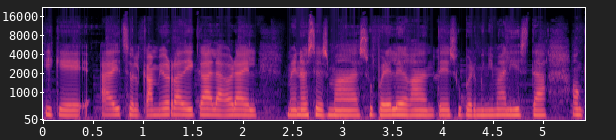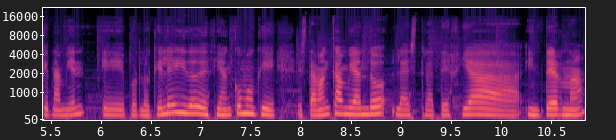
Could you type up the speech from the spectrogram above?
y que ha hecho el cambio radical, ahora el menos es más, súper elegante, súper minimalista, aunque también eh, por lo que he leído decían como que estaban cambiando la estrategia interna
